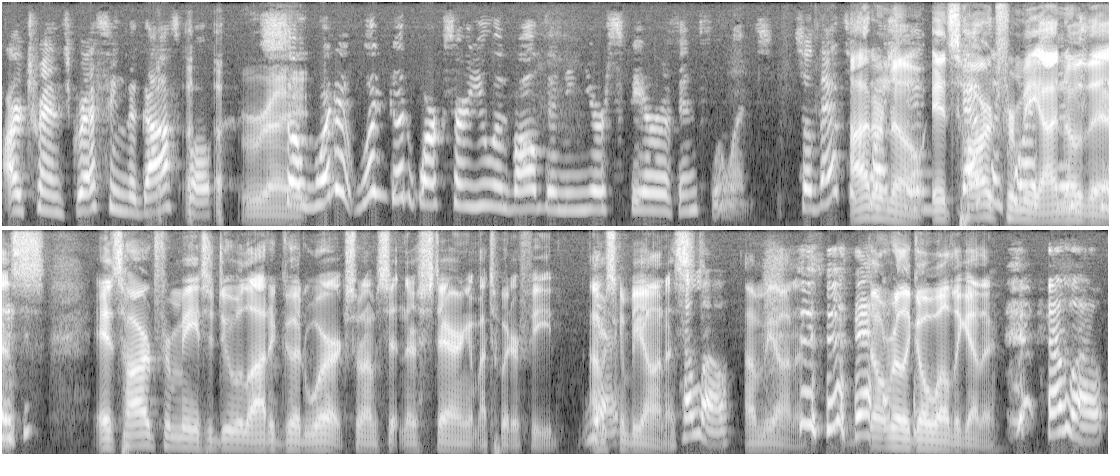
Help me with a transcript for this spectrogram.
are transgressing the gospel. right. So what what good works are you involved in in your sphere of influence? So that's I don't know. It's that's hard for me. I know this. it's hard for me to do a lot of good works when I'm sitting there staring at my Twitter feed. I'm just gonna be honest. Hello. I'm gonna be honest. don't really go well together. Hello.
